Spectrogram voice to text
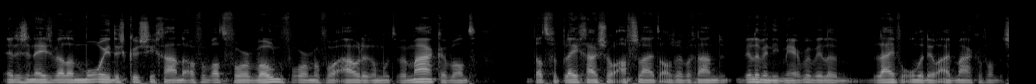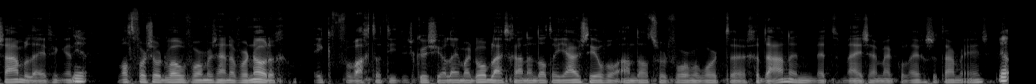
er is ineens wel een mooie discussie gaande over wat voor woonvormen voor ouderen moeten we maken. Want dat verpleeghuis zo afsluiten als we hebben gedaan, willen we niet meer. We willen blijven onderdeel uitmaken van de samenleving. En Ja. wat voor soort woonvormen zijn daarvoor nodig? Ik verwacht dat die discussie alleen maar door blijft gaan en dat er juist heel veel aan dat soort vormen wordt eh, gedaan. En met mij zijn mijn collega's het daarmee eens. Ja.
